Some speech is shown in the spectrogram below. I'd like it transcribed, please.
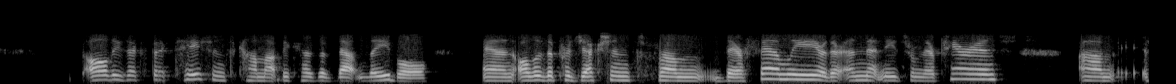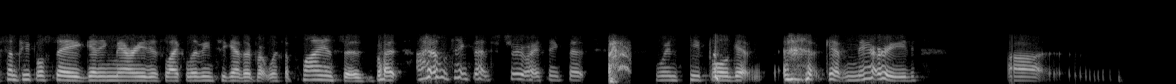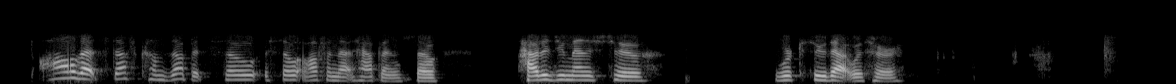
all these expectations come up because of that label and all of the projections from their family or their unmet needs from their parents. Um, some people say getting married is like living together but with appliances, but I don't think that's true. I think that when people get get married, uh, all that stuff comes up. It's so so often that happens. So, how did you manage to work through that with her?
